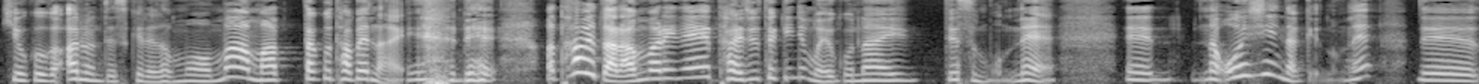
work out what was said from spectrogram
記憶があるんですけれども、まあ、全く食べない。で、まあ、食べたらあんまりね、体重的にも良くないですもんね。で、な美味しいんだけどね。で、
